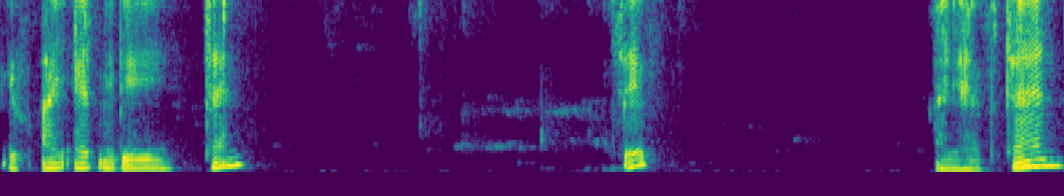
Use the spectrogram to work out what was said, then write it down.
if I add maybe 10 save. I have 10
